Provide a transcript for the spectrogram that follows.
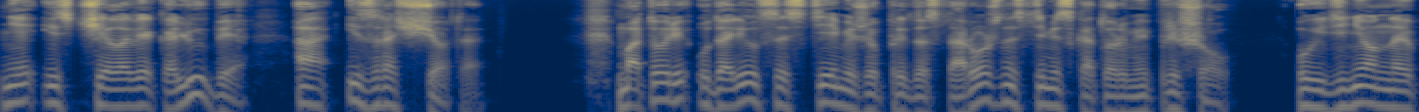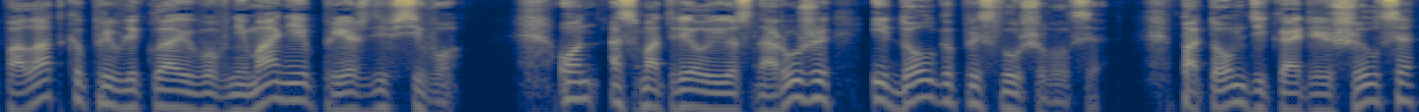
не из человеколюбия, а из расчета. Мотори удалился с теми же предосторожностями, с которыми пришел. Уединенная палатка привлекла его внимание прежде всего. Он осмотрел ее снаружи и долго прислушивался. Потом дикарь решился,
